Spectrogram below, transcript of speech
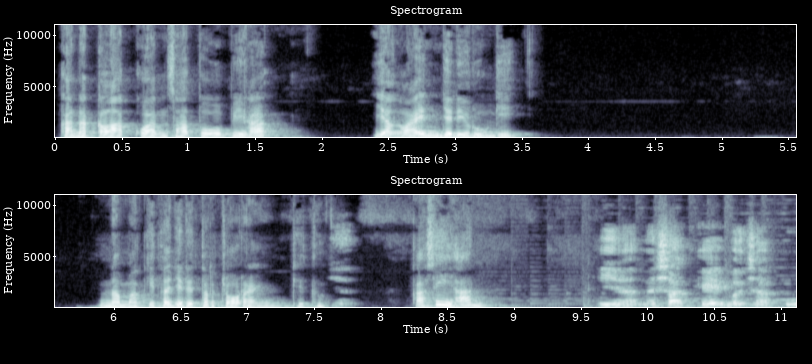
karena kelakuan satu pihak, yang lain jadi rugi. Nama kita jadi tercoreng gitu. Iya. Kasihan. Iya, mesake bangsaku.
